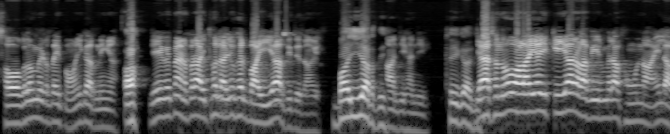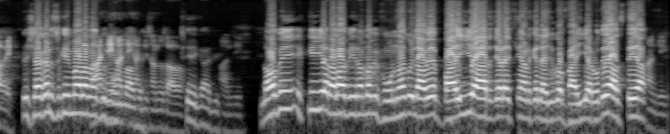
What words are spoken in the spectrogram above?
100 ਕਿਲੋਮੀਟਰ ਤਾਈਂ ਪਹੁੰਚ ਕਰਨੀ ਆ। ਆਹ। ਜੇ ਕੋਈ ਭੈਣ ਭਰਾ ਇੱਥੋਂ ਲੈ ਜਾਓ ਫਿਰ 22000 ਦੀ ਦੇ ਦਾਂਗੇ। 22000 ਦੀ? ਹਾਂਜੀ ਹਾਂਜੀ। ਠੀਕ ਆ ਜੀ। ਜੈਸ ਨੋ ਵਾਲਾ ਜਾਂ 21000 ਵਾਲਾ ਵੀਰ ਮੇਰਾ ਫੋਨ ਨਾ ਹੀ ਲਾਵੇ। ਵੀ ਸ਼ਗਨ ਸਕੀਮ ਵਾਲਾ ਨਾ ਕੋਈ ਹਾਂਜੀ ਫੋਨ ਹਾਂਜੀ ਲਾਵੇ। ਹਾਂਜੀ ਸੰਧੂ ਸਾਹਿਬ। ਠੀਕ ਆ ਜੀ। ਹਾਂਜੀ। ਲਓ ਵੀ 21000 ਵਾਲਾ ਵੀਰਾਂ ਦਾ ਵੀ ਫੋਨ ਨਾ ਕੋਈ ਲਾਵੇ 22000 ਜਿਹੜਾ ਇੱਥੇ ਆਣ ਕੇ ਲੈ ਜਾਊਗਾ 22000 ਉਹਦੇ ਵਾਸਤੇ ਆ। ਹਾਂਜੀ।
